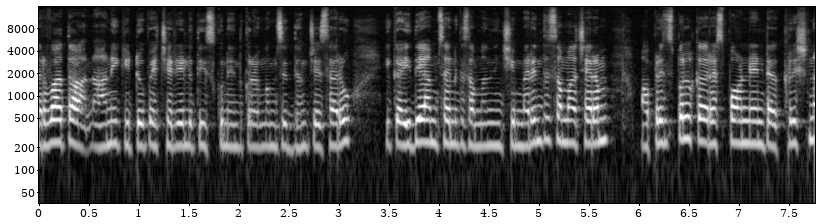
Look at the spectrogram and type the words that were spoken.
తర్వాత నాని కిట్టుపై చర్యలు తీసుకునేందుకు రంగం సిద్ధం చేశారు. ఇక ఇదే అంశానికి సంబంధించి మరింత సమాచారం మా ప్రిన్సిపల్ కరెస్పాండెంట్ కృష్ణ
